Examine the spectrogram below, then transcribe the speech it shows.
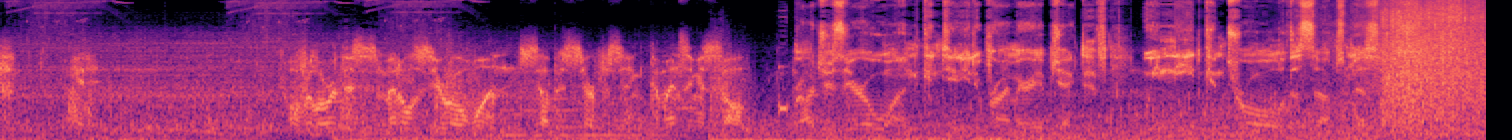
Hit it. Overlord, this is Metal Zero One. Sub is surfacing. Commencing assault. Roger Zero One, continue to primary objective. We need control of the sub's missile.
